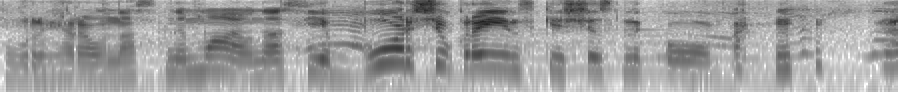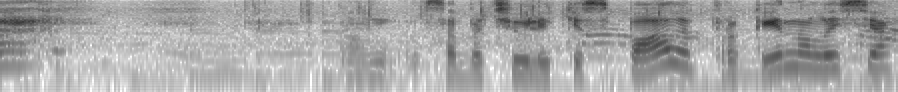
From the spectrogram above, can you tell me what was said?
Бургера у нас немає, у нас є борщ український з чесником. Собачуліки спали, прокинулися.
